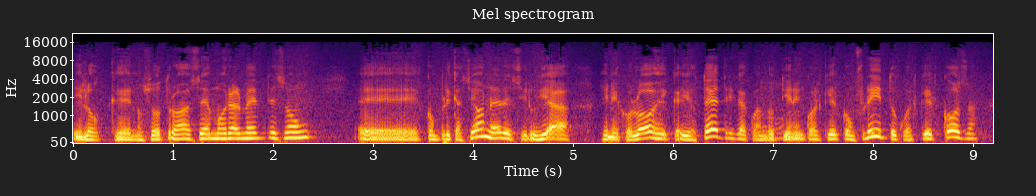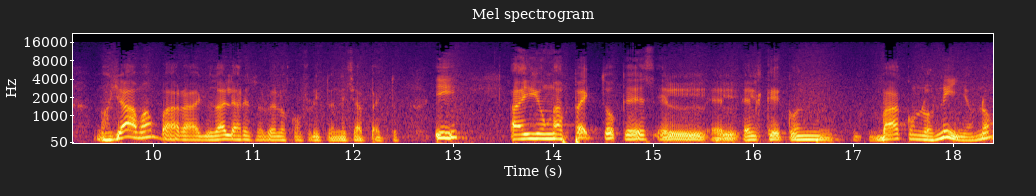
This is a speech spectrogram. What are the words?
y lo que nosotros hacemos realmente son eh, complicaciones de cirugía ginecológica y obstétrica cuando tienen cualquier conflicto, cualquier cosa, nos llaman para ayudarles a resolver los conflictos en ese aspecto. Y hay un aspecto que es el, que va con los niños, ¿no?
